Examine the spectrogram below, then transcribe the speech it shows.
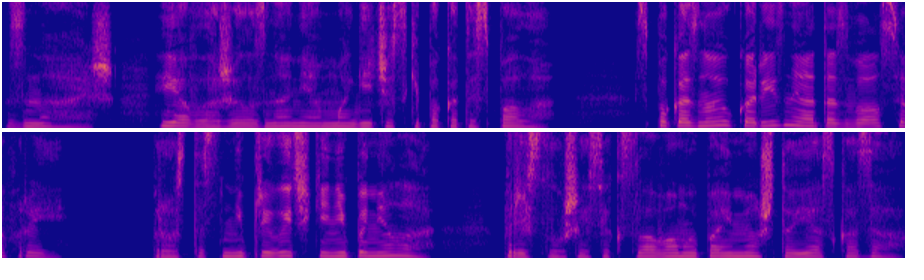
«Знаешь, я вложила знания магически, пока ты спала». С показной укоризной отозвался Фрей. «Просто с непривычки не поняла. Прислушайся к словам и поймешь, что я сказал».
